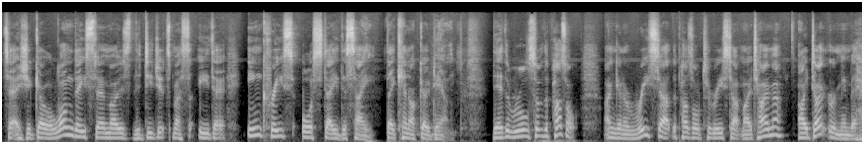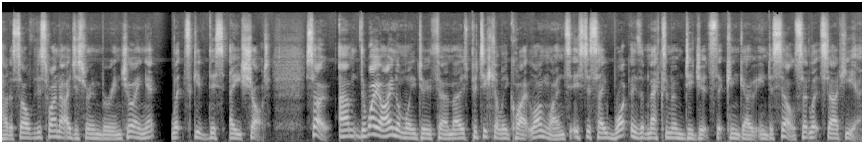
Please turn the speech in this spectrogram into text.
So as you go along these thermos, the digits digits must either increase or stay the same. They cannot go down. They're the rules of the puzzle. I'm going to restart the puzzle to restart my timer. I don't remember how to solve this one. I just remember enjoying it. Let's give this a shot. So um, the way I normally do thermos, particularly quite long ones, is to say what are the maximum digits that can go into cells. So let's start here.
